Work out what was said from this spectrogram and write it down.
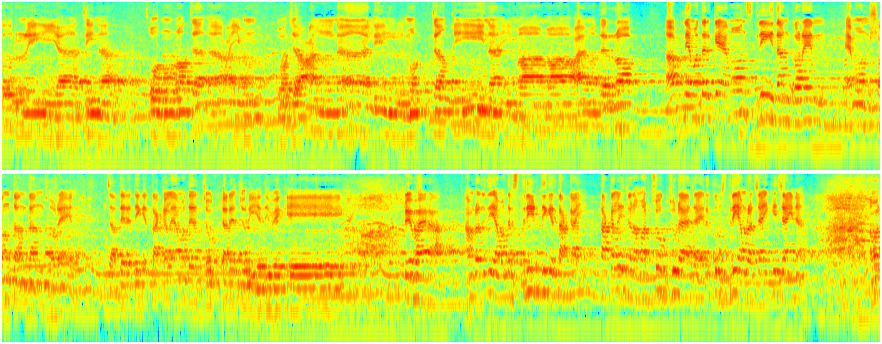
যুররিয়াতিনা কুররাতা আ'য়ুন ওয়া জাআলনা লিল মুত্তাকিনা ইমামা। আমাদের রব, আপনি আমাদেরকে এমন স্ত্রী দান করেন, এমন সন্তান দান করেন, যাদের দিকে তাকালে আমাদের চোখটারে জড়িয়ে দিবে কে? আল্লাহ প্রিয় ভাইরা আমরা যদি আমাদের স্ত্রীর দিকে তাকাই, তাকালেই যেন আমার চোখ জুড়ায় যায়, এরকম স্ত্রী আমরা চাই কি চাই না? আমার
